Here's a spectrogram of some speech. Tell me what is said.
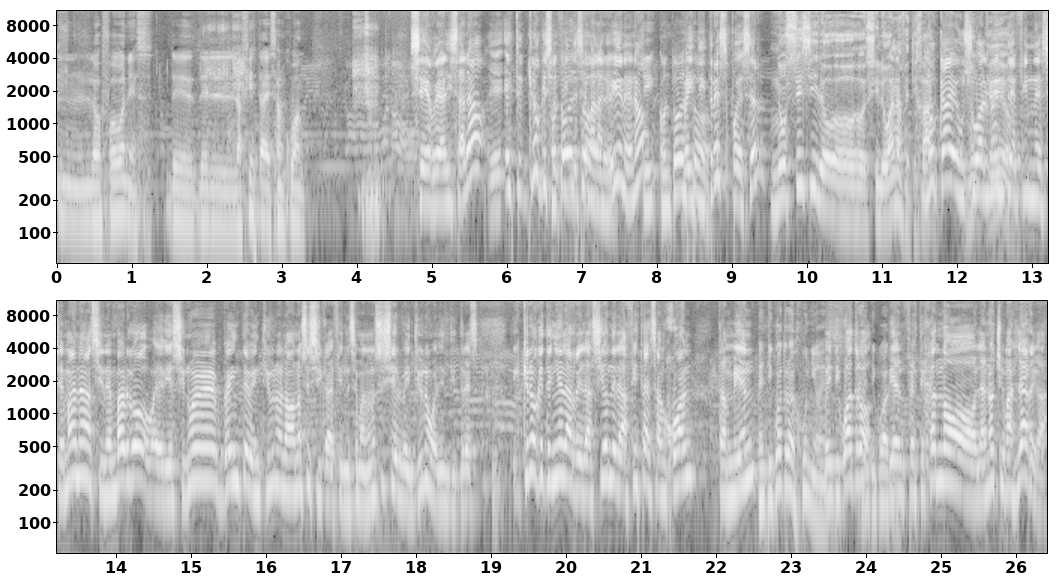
hacen los fogones de, de la fiesta de San Juan. ¿Se realizará? Eh, este, creo que es Con el todo fin de esto semana de- que viene, ¿no? sí, con todo esto- ¿23 puede ser? No sé si lo, si lo van a festejar. No cae usualmente creo. fin de semana, sin embargo, eh, 19, 20, 21, no, no sé si cae fin de semana, no sé si el 21 o el 23. Y creo que tenía la relación de la fiesta de San Juan también. 24 de junio. es. 24, 24. bien, festejando la noche más larga,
